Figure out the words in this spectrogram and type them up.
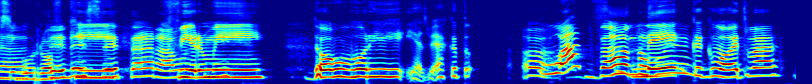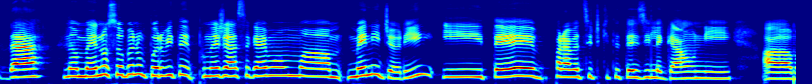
осигуровки, ДДС-та, работи. фирми, договори. И аз бях като, What? Да, много Не, е. какво е това? Да. На мен особено първите, понеже аз сега имам а, менеджери и те правят всичките тези легални а,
